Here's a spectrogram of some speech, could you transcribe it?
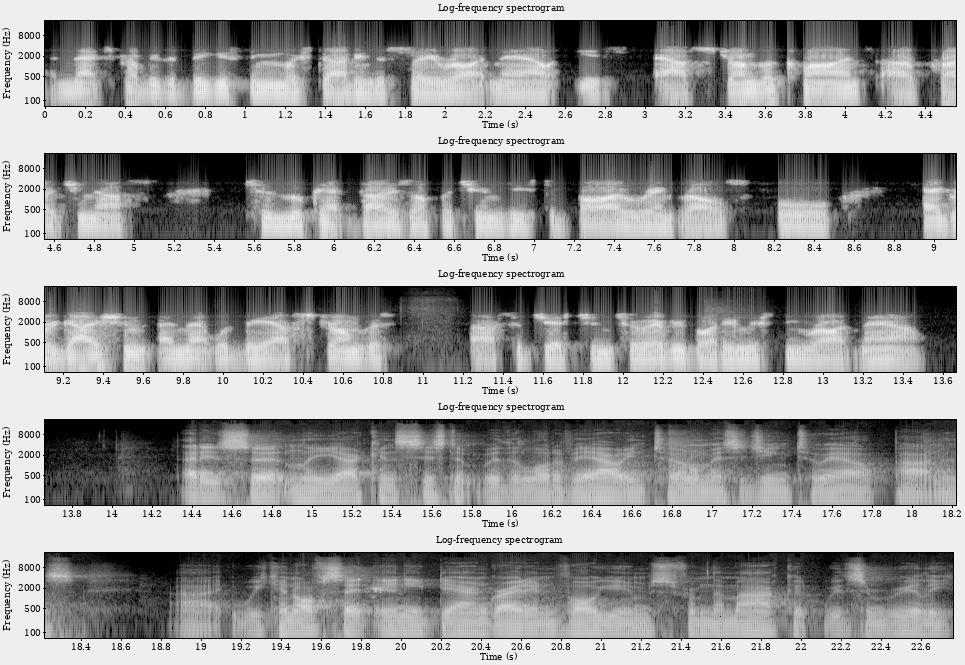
And that's probably the biggest thing we're starting to see right now is our stronger clients are approaching us to look at those opportunities to buy rent rolls for aggregation, and that would be our strongest uh, suggestion to everybody listening right now. That is certainly uh, consistent with a lot of our internal messaging to our partners. Uh, we can offset any downgrade in volumes from the market with some really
